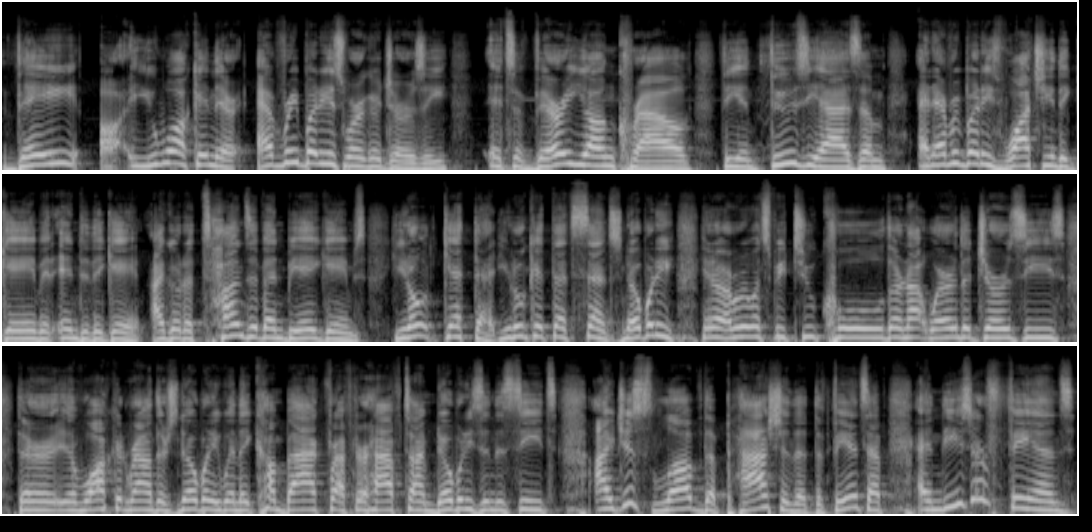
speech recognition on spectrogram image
they, uh, you walk in there, everybody is wearing a jersey. It's a very young crowd, the enthusiasm, and everybody's watching the game and into the game. I go to tons of NBA games. You don't get that. You don't get that sense. Nobody, you know, everyone wants to be too cool. They're not wearing the jerseys. They're walking around. There's nobody when they come back after halftime. Nobody's in the seats. I just love the passion that the fans have, and these are fans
